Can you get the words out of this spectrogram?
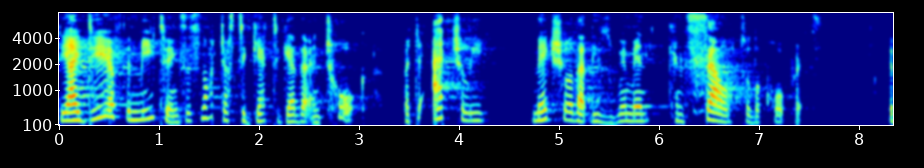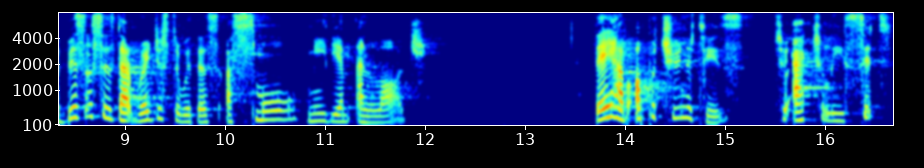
The idea of the meetings is not just to get together and talk, but to actually make sure that these women can sell to the corporates. The businesses that register with us are small, medium, and large. They have opportunities to actually sit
